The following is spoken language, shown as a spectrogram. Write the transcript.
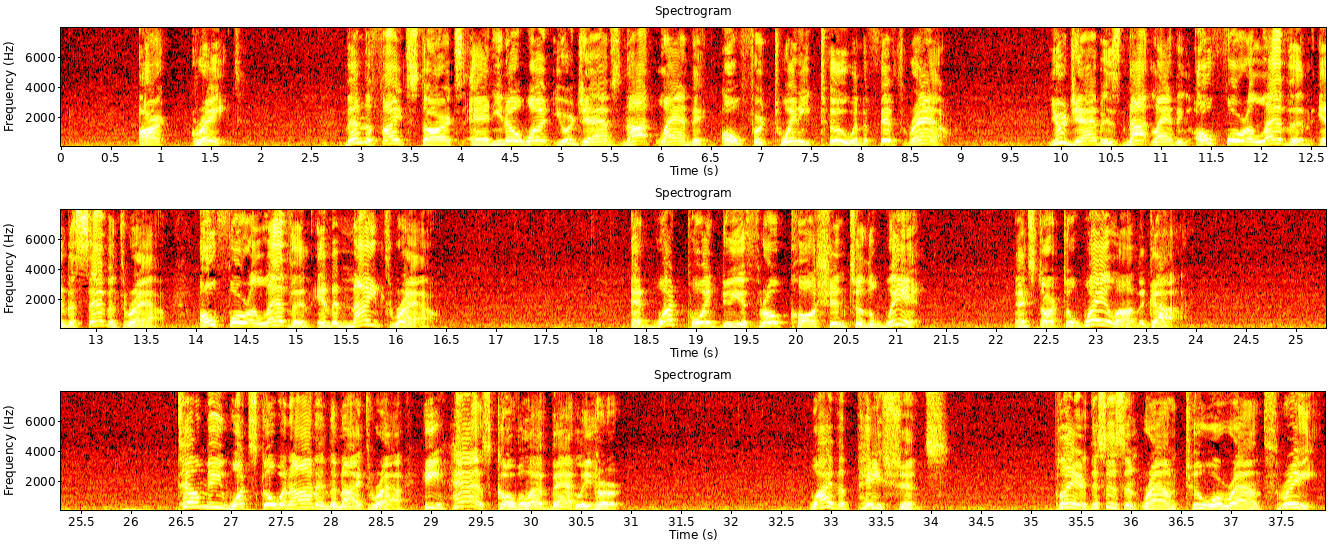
aren't great, then the fight starts and you know what? Your jab's not landing. 0 for 22 in the fifth round. Your jab is not landing. 0 for 11 in the seventh round. 0 for 11 in the ninth round. At what point do you throw caution to the wind? and start to wail on the guy. Tell me what's going on in the ninth round. He has Kovalev badly hurt. Why the patience? Player, this isn't round two or round three.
